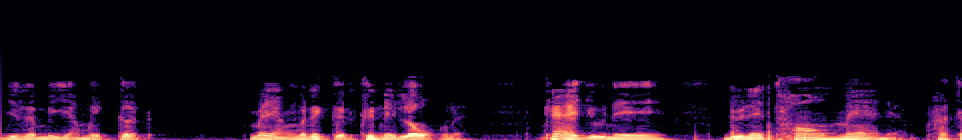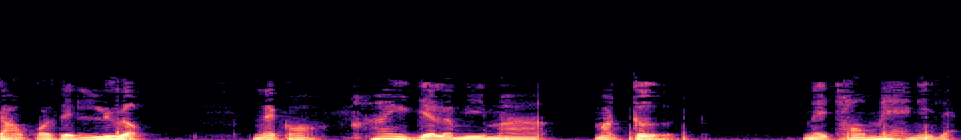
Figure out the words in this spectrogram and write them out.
เยเรมียังไม่เกิด ไม่ยังไม่ได้เกิดขึ้นในโลกเลย แค่อยู่ในอยู่ในท้องแม่เนี่ย พระเจ้าก็ได้เลือก และก็ให้เยเรมีมามาเกิด ในท้องแม่นี่แหละ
